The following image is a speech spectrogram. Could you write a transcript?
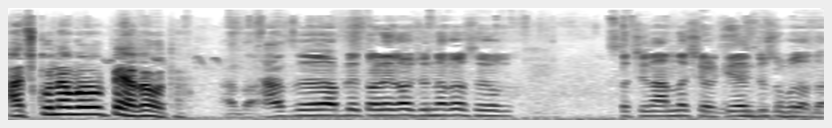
आज कोणाबरोबर पेहरा होता? आता आज आपले तळेगावचे नगरसेवक सचिन अण्णा शेळके यांच्यासोबत होता.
